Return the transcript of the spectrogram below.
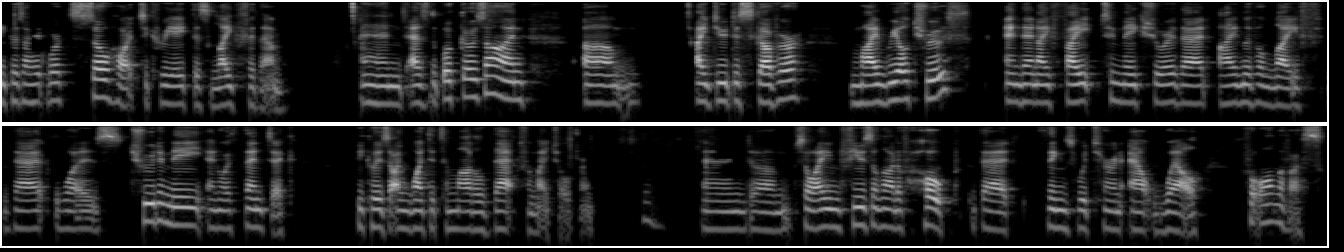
because I had worked so hard to create this life for them. And as the book goes on, um, I do discover my real truth. And then I fight to make sure that I live a life that was true to me and authentic because I wanted to model that for my children. Mm. And um, so I infuse a lot of hope that things would turn out well for all of us.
